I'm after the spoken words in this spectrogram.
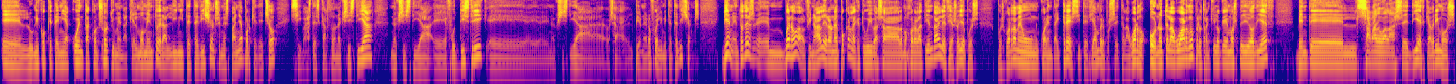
el único que tenía cuenta consortium en aquel momento era Limited Editions en España, porque de hecho, si vas descalzo no existía, no existía eh, Food District, eh, no existía... O sea, el pionero fue Limited Editions. Bien, entonces, bueno, al final era una época en la que tú ibas a, lo mejor a la tienda y le decías, oye, pues pues guárdame un 43. Y te decía, hombre, pues te la guardo. O no te la guardo, pero tranquilo que hemos pedido 10. Vente el sábado a las 10 eh, que abrimos,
